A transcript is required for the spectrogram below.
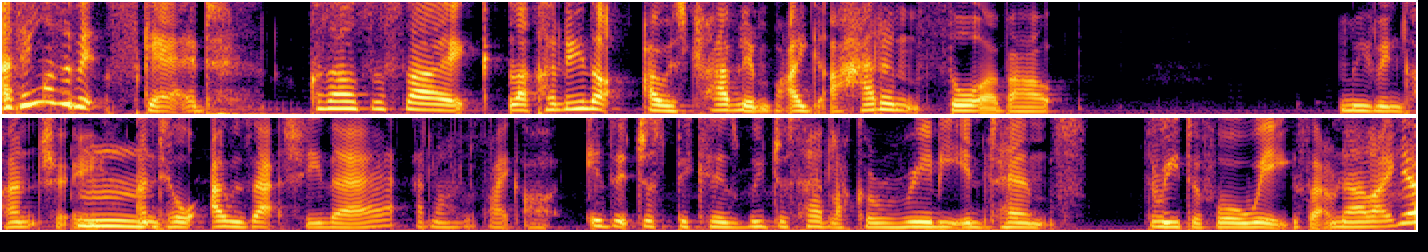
I think I was a bit scared because I was just like, like I knew that I was traveling, but I, I hadn't thought about moving country until I was actually there, and I was just like, oh, is it just because we just had like a really intense three to four weeks that I'm now like, yeah,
